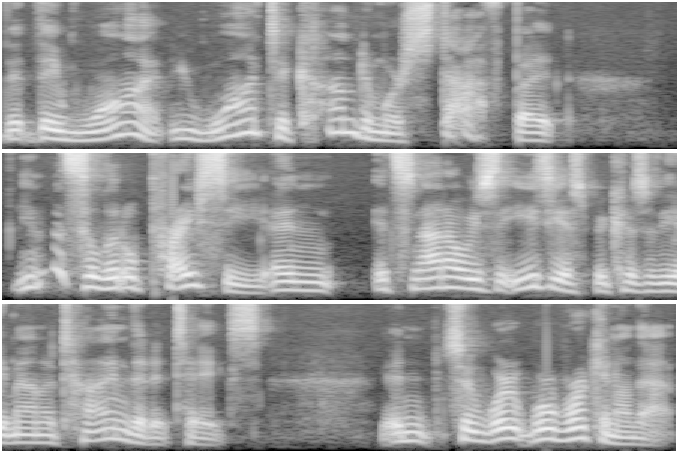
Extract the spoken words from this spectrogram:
that they want, you want to come to more stuff, but you know, it's a little pricey and it's not always the easiest because of the amount of time that it takes. And so we're, we're working on that.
